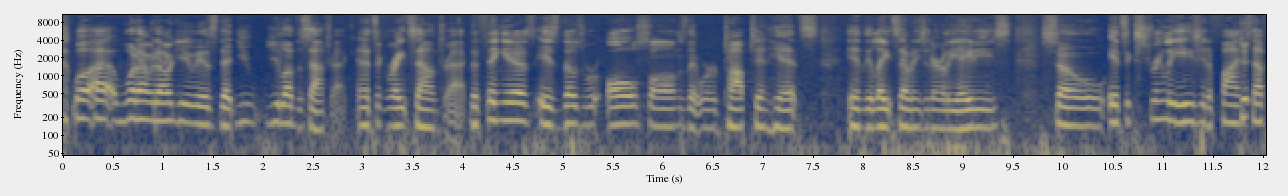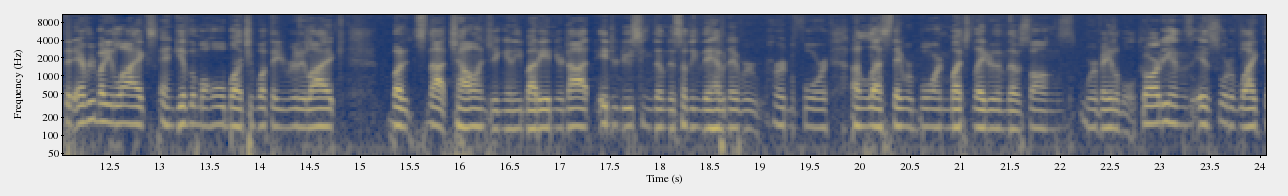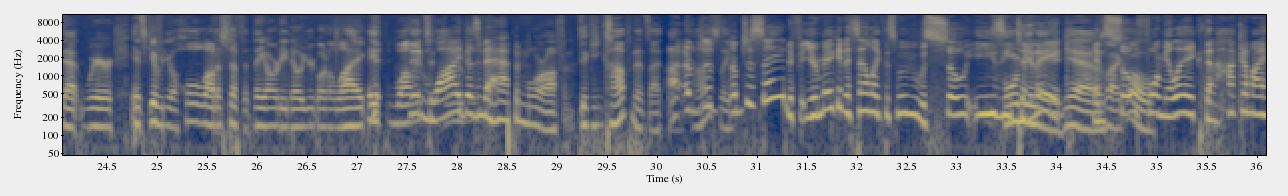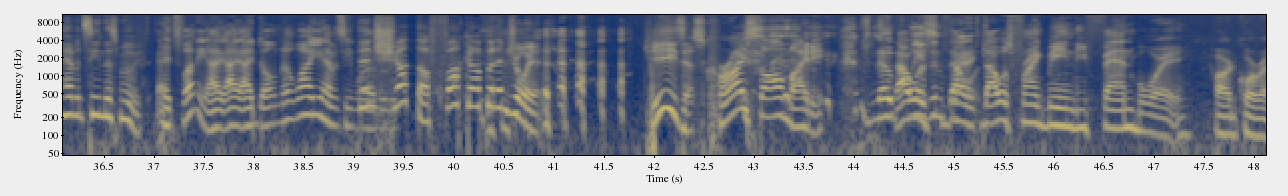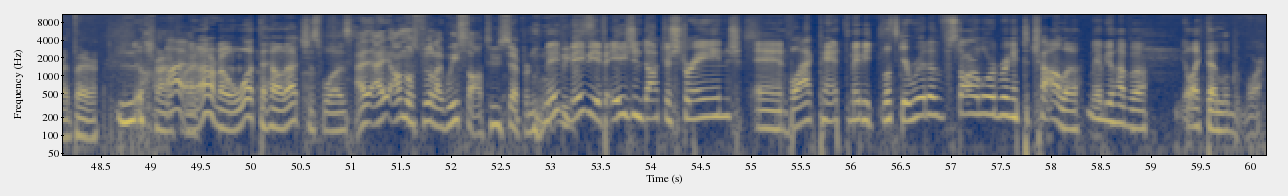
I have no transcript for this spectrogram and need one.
Well, uh, what I would argue is that you you love the soundtrack, and it's a great soundtrack. The thing is, is those were all songs that were top ten hits in the late '70s and early '80s. So it's extremely easy to find D- stuff that everybody likes and give them a whole bunch of what they really like. But it's not challenging anybody, and you're not introducing them to something they haven't ever heard before, unless they were born much later than those songs were available. Guardians is sort of like that, where it's giving you a whole lot of stuff that they already know you're going to like. It, while then it's why doesn't it happen more often? the incompetence? I think, I, I'm just. I'm just saying if you're making it sound like this movie was so easy to make yeah, and like, so oh. formulaic, then how come I haven't seen this movie? It's funny. I, I I don't know why you haven't seen more Then of that movie. shut the fuck up and enjoy it. Jesus Christ Almighty! no, That was and that, Frank. that was Frank being the fanboy hardcore right there. No, Trying to find- I, I don't know what the hell that just was. I, I almost feel like we saw two separate movies. Maybe maybe if Asian Doctor Strange and Black Panther, maybe let's get rid of Star Lord, bring it T'Challa. Maybe you'll have a you'll like that a little bit more.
